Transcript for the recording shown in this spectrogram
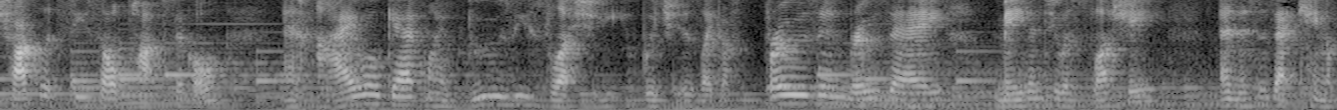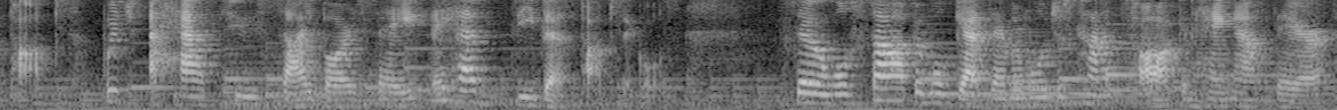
chocolate sea salt popsicle, and I will get my boozy slushy, which is like a frozen rose made into a slushy. And this is at King of Pops, which I have to sidebar say they have the best popsicles. So we'll stop and we'll get them and we'll just kind of talk and hang out there.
